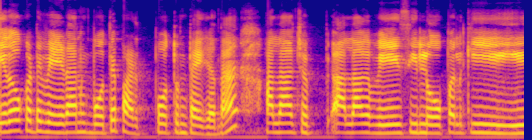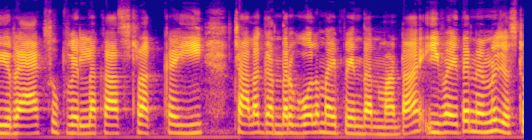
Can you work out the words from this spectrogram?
ఏదో ఒకటి వేయడానికి పోతే పడిపోతుంటాయి కదా. అలా చెప్ అలా వేసి లోపలికి ర్యాక్స్ వెళ్ళక స్ట్రక్ అయ్యి చాలా గందరగోళం అయిపోయిందనమాట ఇవైతే నేను జస్ట్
